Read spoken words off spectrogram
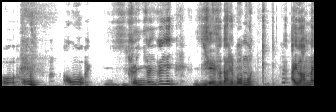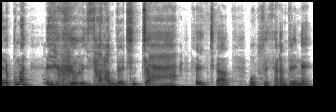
오, 오, 오, 이거 이거 이거 이- 이래서 나를 못 먹. 아유 안 말렸구만. 에이구 이 사람들 진짜. 참 몹쓸 사람들 있네.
